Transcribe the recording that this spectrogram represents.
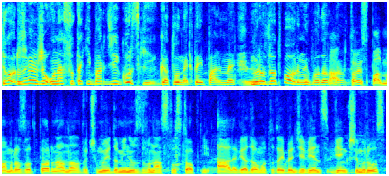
Tylko rozumiem, że u nas to taki bardziej górski gatunek tej palmy, mrozoodporny podobno. Tak, to jest palma mrozoodporna, ona wytrzymuje do minus 12 stopni, ale wiadomo, tutaj będzie więc, większy mróz,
